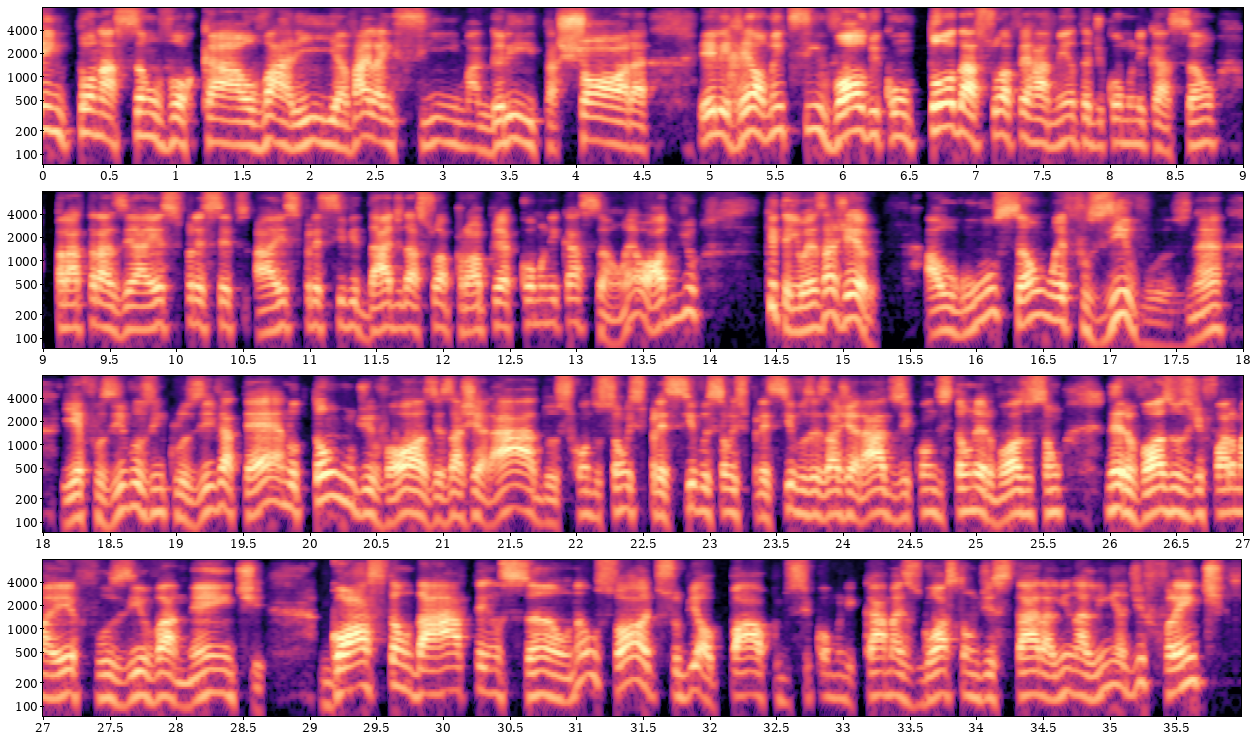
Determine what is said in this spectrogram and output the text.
entonação vocal varia, vai lá em cima, grita, chora. Ele realmente se envolve com toda a sua ferramenta de comunicação para trazer a, a expressividade da sua própria comunicação. É óbvio que tem o exagero. Alguns são efusivos, né? E efusivos, inclusive, até no tom de voz, exagerados. Quando são expressivos, são expressivos exagerados, e quando estão nervosos, são nervosos de forma efusivamente gostam da atenção, não só de subir ao palco, de se comunicar, mas gostam de estar ali na linha de frente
